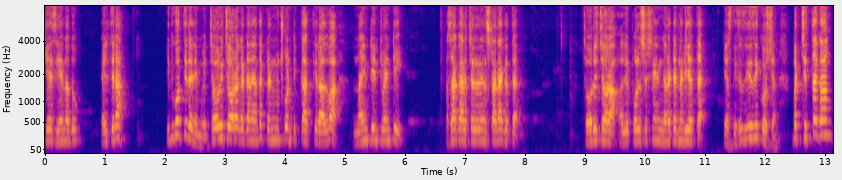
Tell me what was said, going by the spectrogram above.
ಕೇಸ್ ಏನದು? ಹೇಳ್ತೀರಾ? ಇದು ಗೊತ್ತಿದೆ ನಿಮಗೆ. ಚೌರಿ ಚೌರ ಘಟನೆ ಅಂತ ಕಣ್ಣು ಮುಚ್ಕೊಂಡು ಟಿಕ್ ಹಾಕ್ತೀರಾ ಅಲ್ವಾ? ನೈನ್ಟೀನ್ ಟ್ವೆಂಟಿ ಅಸಹಕಾರ ಚಳವಳಿ ಸ್ಟಾರ್ಟ್ ಆಗುತ್ತೆ. ಚೌರಿ ಚೌರ ಅಲ್ಲಿ ಪೊಲೀಸ್ ಸ್ಟೇಷನ್ ಗಣಟೆ ನಡೆಯುತ್ತೆ. Yes this is easy question but Chittagong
